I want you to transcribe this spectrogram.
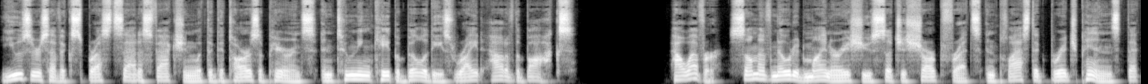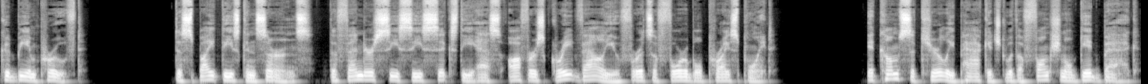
Users have expressed satisfaction with the guitar's appearance and tuning capabilities right out of the box. However, some have noted minor issues such as sharp frets and plastic bridge pins that could be improved. Despite these concerns, the Fender CC60S offers great value for its affordable price point. It comes securely packaged with a functional gig bag,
